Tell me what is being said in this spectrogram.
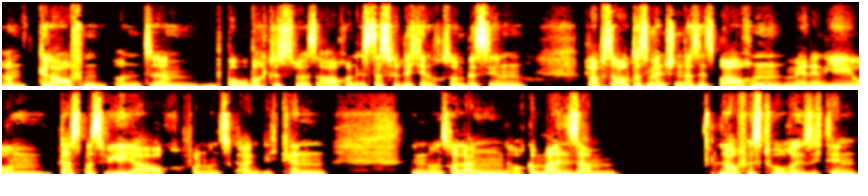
ähm, gelaufen und ähm, beobachtest du das auch? Und ist das für dich auch so ein bisschen, glaubst du auch, dass Menschen das jetzt brauchen, mehr denn je, um das, was wir ja auch von uns eigentlich kennen, in unserer langen, auch gemeinsamen Laufhistorie, sich den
